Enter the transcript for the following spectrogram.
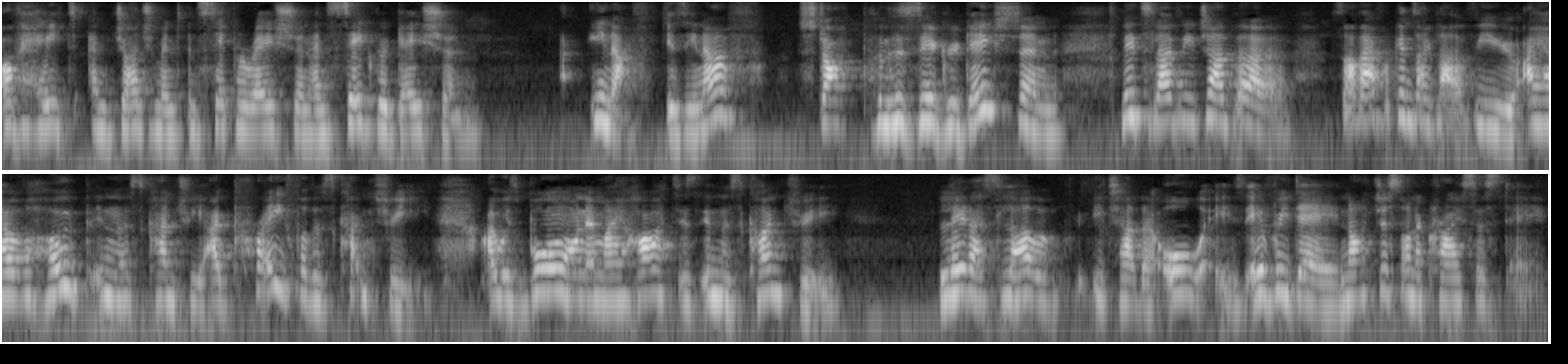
of hate and judgment and separation and segregation. Enough is enough. Stop the segregation. Let's love each other. South Africans, I love you. I have hope in this country. I pray for this country. I was born and my heart is in this country. Let us love each other always, every day, not just on a crisis day.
